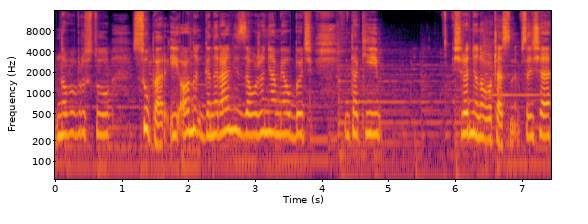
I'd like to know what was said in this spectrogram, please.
no po prostu super. I on generalnie z założenia miał być taki średnio nowoczesny, w sensie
